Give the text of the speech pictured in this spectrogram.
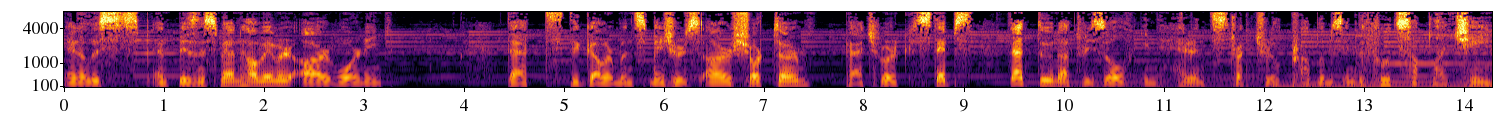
Analysts and businessmen, however, are warning that the government's measures are short-term patchwork steps that do not resolve inherent structural problems in the food supply chain.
